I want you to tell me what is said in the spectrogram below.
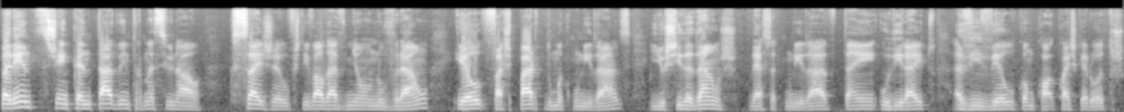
parênteses encantado internacional que seja o Festival de Avignon no verão, ele faz parte de uma comunidade e os cidadãos dessa comunidade têm o direito a vivê-lo como quaisquer outros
